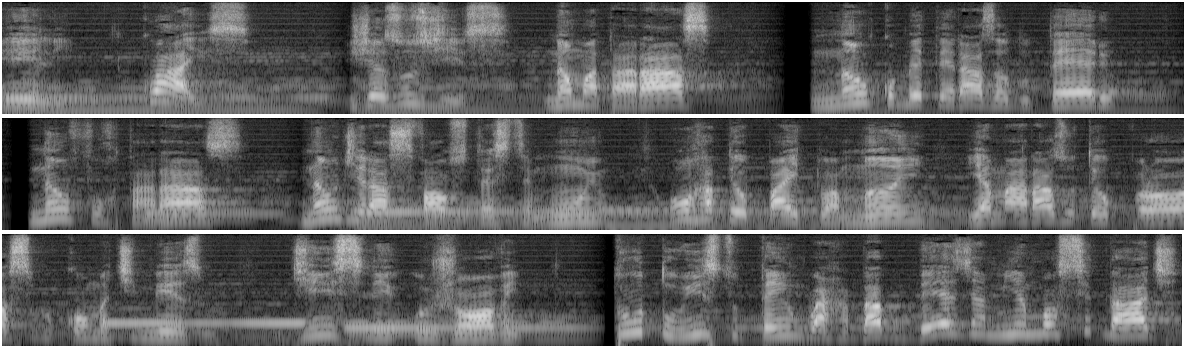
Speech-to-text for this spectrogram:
ele: Quais? Jesus disse: Não matarás, não cometerás adultério, não furtarás, não dirás falso testemunho, honra teu pai e tua mãe, e amarás o teu próximo como a ti mesmo. Disse-lhe o jovem: Tudo isto tenho guardado desde a minha mocidade.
